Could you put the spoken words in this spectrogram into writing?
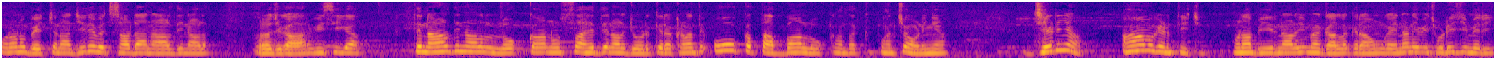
ਉਹਨਾਂ ਨੂੰ ਵੇਚਣਾ, ਜਿਹਦੇ ਵਿੱਚ ਸਾਡਾ ਨਾਲ ਦੀ ਨਾਲ ਰੋਜ਼ਗਾਰ ਵੀ ਸੀਗਾ। ਤੇ ਨਾਲ ਦੀ ਨਾਲ ਲੋਕਾਂ ਨੂੰ ਸਾਹਿਤ ਦੇ ਨਾਲ ਜੋੜ ਕੇ ਰੱਖਣਾ ਤੇ ਉਹ ਕਿਤਾਬਾਂ ਲੋਕਾਂ ਤੱਕ ਪਹੁੰਚਾਉਣੀਆਂ, ਜਿਹੜੀਆਂ ਆਮ ਗਿਣਤੀ 'ਚ, ਹੁਣ ਆ ਵੀਰ ਨਾਲ ਵੀ ਮੈਂ ਗੱਲ ਕਰਾਉਂਗਾ ਇਹਨਾਂ ਨੇ ਵੀ ਥੋੜੀ ਜੀ ਮੇਰੀ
